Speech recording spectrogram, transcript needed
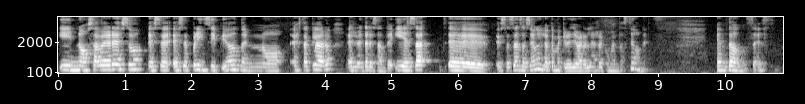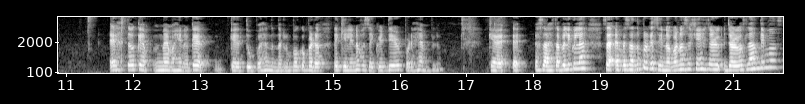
y no saber eso, ese, ese principio donde no está claro, es lo interesante. Y esa, eh, esa sensación es lo que me quiero llevar a las recomendaciones. Entonces, esto que me imagino que, que tú puedes entenderlo un poco, pero The Killing of a Sacred Deer, por ejemplo, que, eh, o sea, esta película, o sea, empezando porque si no conoces quién es Yor- Yorgos Lanthimos,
